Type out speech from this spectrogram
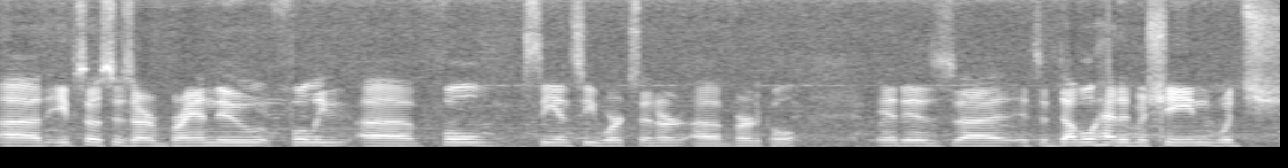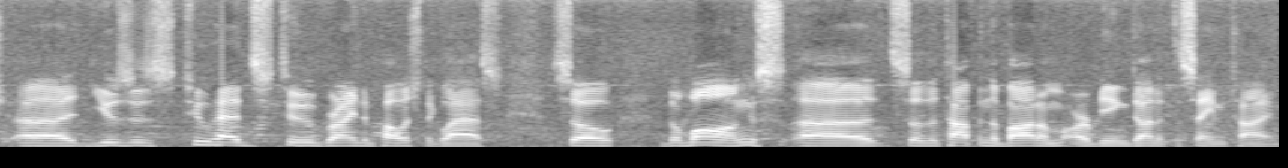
Uh, the Ipsos is our brand new, fully uh, full CNC work center uh, vertical. It is uh, it's a double-headed machine which uh, uses two heads to grind and polish the glass. So the longs, uh, so the top and the bottom, are being done at the same time.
